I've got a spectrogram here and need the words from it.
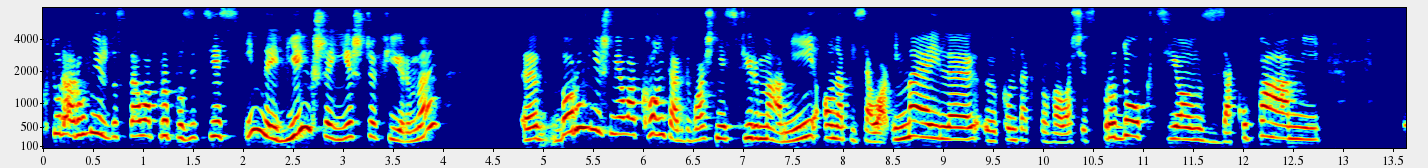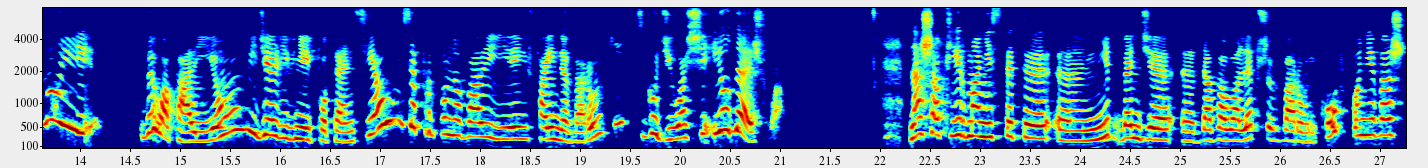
która również dostała propozycję z innej, większej jeszcze firmy, e, bo również miała kontakt właśnie z firmami. Ona pisała e-maile, kontaktowała się z produkcją, z zakupami. No i Wyłapali ją, widzieli w niej potencjał i zaproponowali jej fajne warunki, zgodziła się i odeszła. Nasza firma niestety e, nie będzie e, dawała lepszych warunków, ponieważ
